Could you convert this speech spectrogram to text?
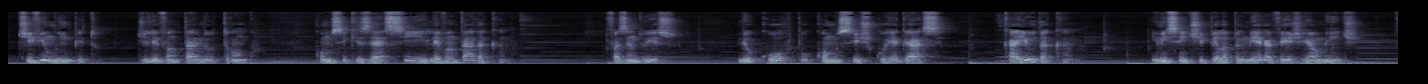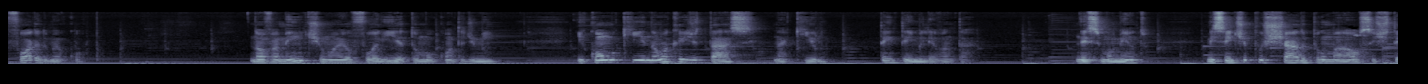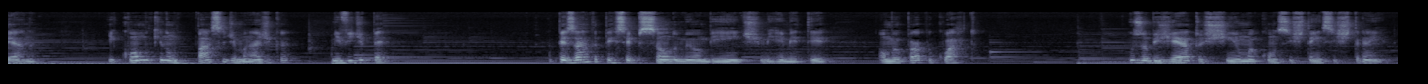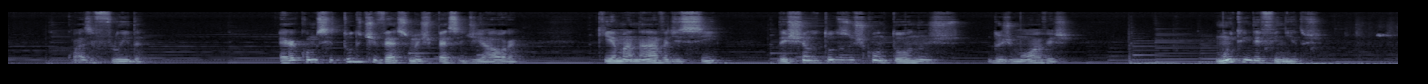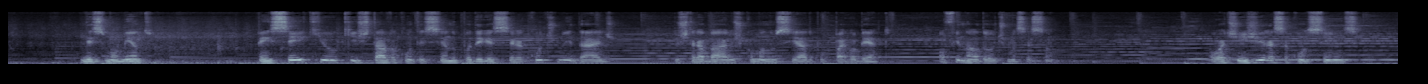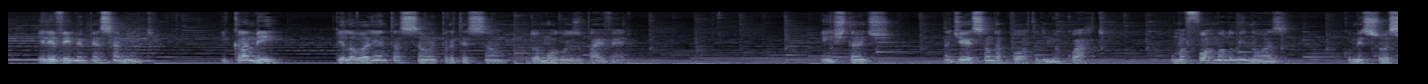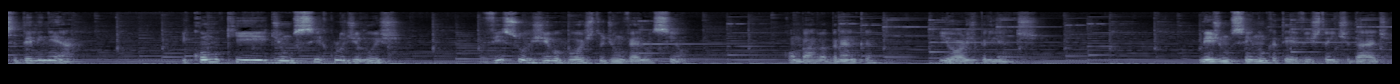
tive um ímpeto de levantar meu tronco como se quisesse levantar da cama. Fazendo isso, meu corpo, como se escorregasse, caiu da cama e me senti pela primeira vez realmente fora do meu corpo. Novamente, uma euforia tomou conta de mim, e como que não acreditasse naquilo, tentei me levantar. Nesse momento, me senti puxado por uma alça externa e, como que num passe de mágica, me vi de pé. Apesar da percepção do meu ambiente me remeter ao meu próprio quarto, os objetos tinham uma consistência estranha, quase fluida era como se tudo tivesse uma espécie de aura que emanava de si, deixando todos os contornos dos móveis muito indefinidos. Nesse momento, pensei que o que estava acontecendo poderia ser a continuidade dos trabalhos como anunciado por Pai Roberto ao final da última sessão. Ao atingir essa consciência, elevei meu pensamento e clamei pela orientação e proteção do amoroso Pai Velho. Em instantes, na direção da porta do meu quarto, uma forma luminosa começou a se delinear. E, como que de um círculo de luz, vi surgir o rosto de um velho ancião, com barba branca e olhos brilhantes. Mesmo sem nunca ter visto a entidade,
